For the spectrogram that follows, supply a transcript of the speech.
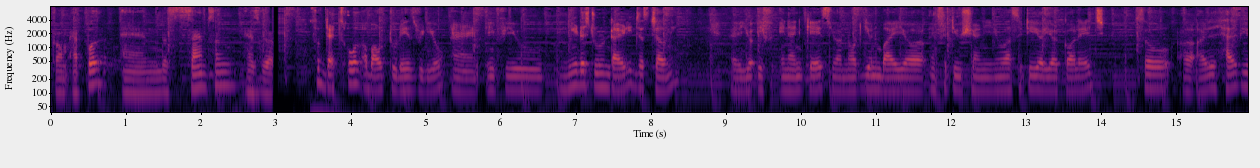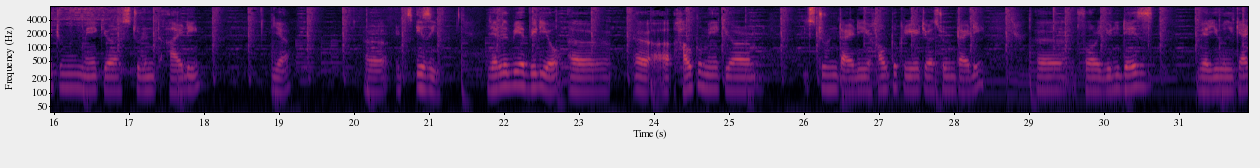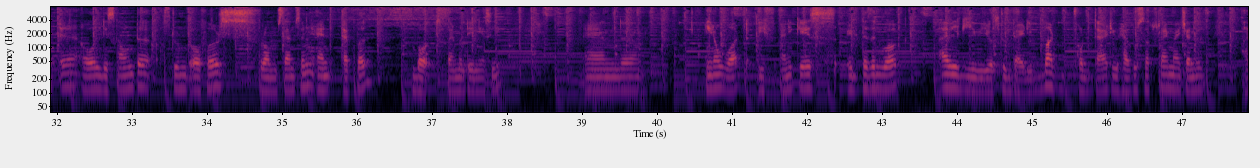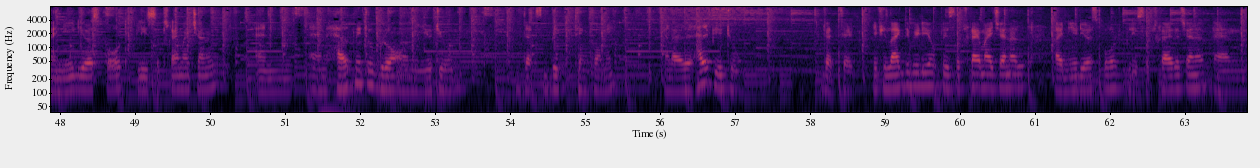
from apple and samsung as well. So that's all about today's video. And if you need a student id just tell me uh, you, if in any case you are not given by your institution university or your college. So uh, i will help you to make your student id yeah. Uh, it's easy. There will be a video uh, uh, how to make your student id how to create your student id uh, for Unidays where you will get uh, all discount uh, student offers from samsung and apple both simultaneously and uh, you know what? If any case it doesn't work i will give you a student id but for that you have to subscribe my channel. I need your support. Please subscribe my channel and and help me to grow on youtube. That's big thing for me. And i will help you too. That's it. If you like the video please subscribe my channel. I need your support. Please subscribe the channel and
